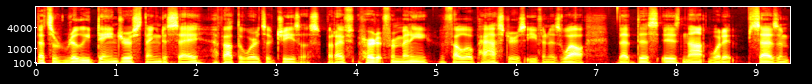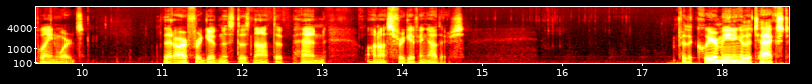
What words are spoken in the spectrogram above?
That's a really dangerous thing to say about the words of Jesus, but I've heard it from many fellow pastors even as well that this is not what it says in plain words that our forgiveness does not depend on us forgiving others. For the clear meaning of the text,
